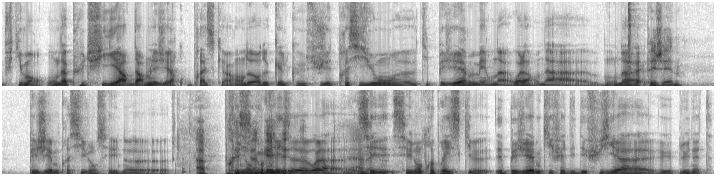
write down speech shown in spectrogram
effectivement, on n'a plus de filière d'armes légères, ou presque, hein, en dehors de quelques sujets de précision euh, type PGM, mais on a... Voilà, on a, on a... PGM PGM Précision, c'est une, ah, une entreprise, euh, voilà, ah, c'est une entreprise qui, PGM qui fait des, des fusils à lunettes.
